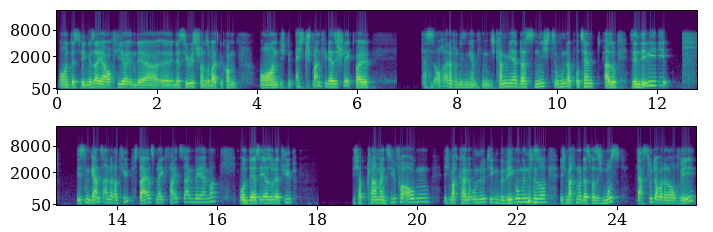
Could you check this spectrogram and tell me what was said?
Und deswegen ist er ja auch hier in der, äh, in der Series schon so weit gekommen. Und ich bin echt gespannt, wie der sich schlägt, weil das ist auch einer von diesen Kämpfen. Ich kann mir das nicht zu 100 Prozent. Also, Sendeli ist ein ganz anderer Typ. Styles make fights, sagen wir ja immer. Und der ist eher so der Typ, ich habe klar mein Ziel vor Augen, ich mache keine unnötigen Bewegungen, so. ich mache nur das, was ich muss. Das tut aber dann auch weh.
